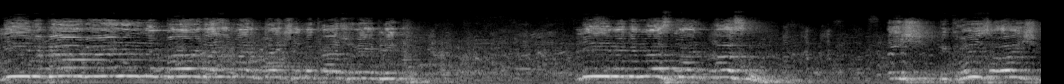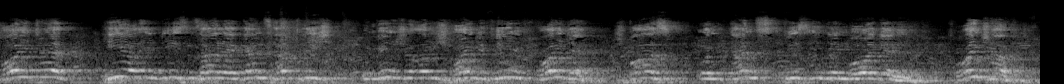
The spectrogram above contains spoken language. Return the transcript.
Liebe Bürgerinnen und Bürger der Deutschen Demokratischen Republik, liebe Genossen und Genossen, ich begrüße euch heute hier in diesem Saal ganz herzlich und wünsche euch heute viel Freude, Spaß und ganz bis in den Morgen. Freundschaft!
